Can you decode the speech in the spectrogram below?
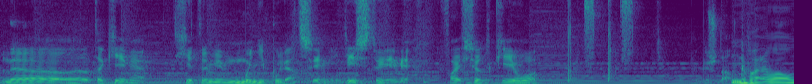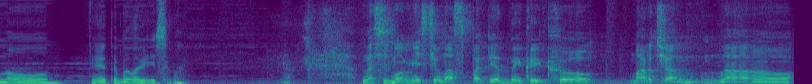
э, такими хитрыми манипуляциями, действиями Фай все-таки его побеждал. Воровал, но это было весело. На седьмом месте у нас победный крик э, Марча на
